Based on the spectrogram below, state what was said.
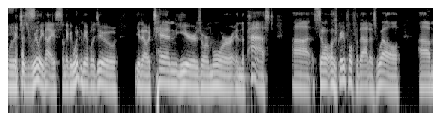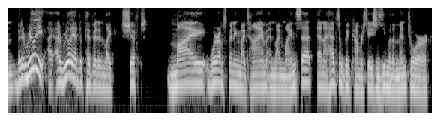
Which yes. is really nice. Something we wouldn't be able to do, you know, 10 years or more in the past. Uh, so I was grateful for that as well. Um, but it really, I, I really had to pivot and like shift my where I'm spending my time and my mindset. And I had some good conversations, even with a mentor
